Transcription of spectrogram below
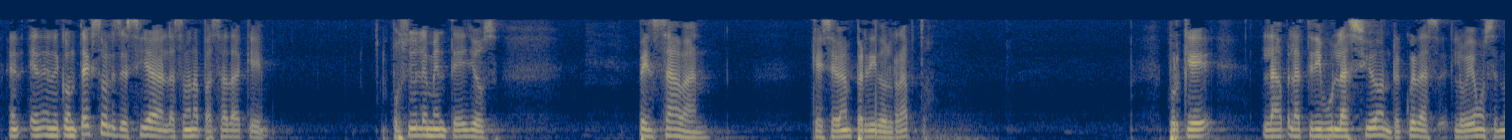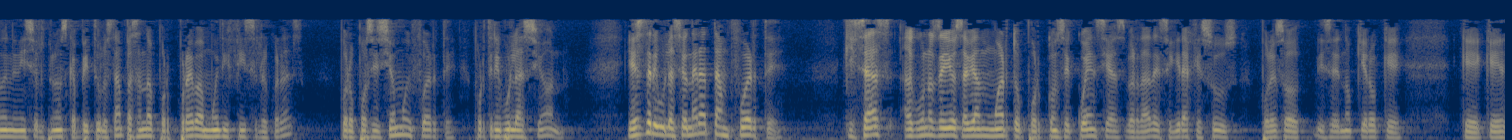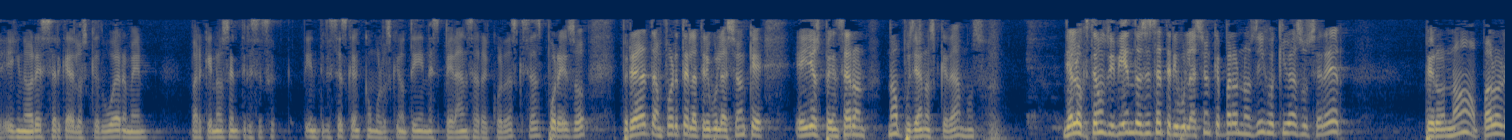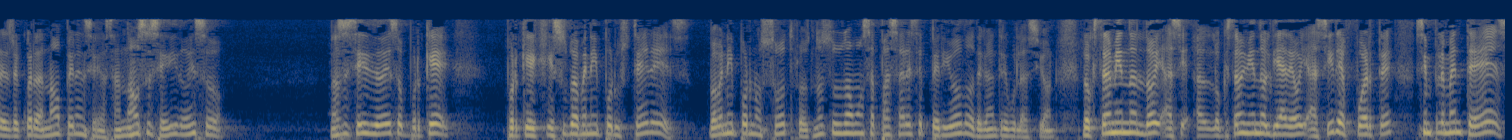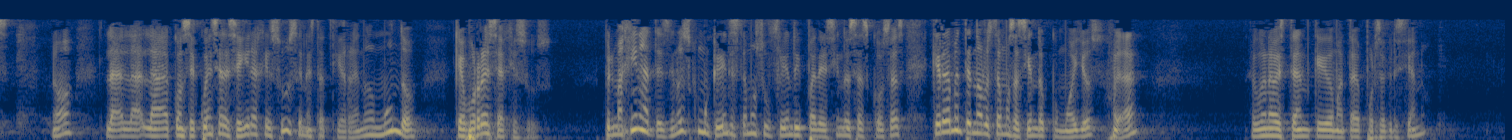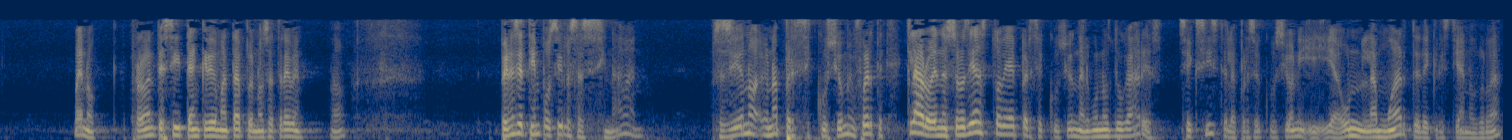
En, en, el contexto les decía la semana pasada que posiblemente ellos pensaban que se habían perdido el rapto. Porque la, tribulación, ¿recuerdas? Lo veíamos en un inicio de los primeros capítulos, están pasando por prueba muy difícil, ¿recuerdas? Por oposición muy fuerte, por tribulación. Y esa tribulación era tan fuerte. Quizás algunos de ellos habían muerto por consecuencias, ¿verdad?, de seguir a Jesús. Por eso dice, no quiero que, que, que ignores cerca de los que duermen, para que no se entristezcan como los que no tienen esperanza, ¿recuerdas? Quizás por eso, pero era tan fuerte la tribulación que ellos pensaron, no, pues ya nos quedamos. Ya lo que estamos viviendo es esta tribulación que Pablo nos dijo que iba a suceder. Pero no, Pablo les recuerda, no, espérense, no ha sucedido eso. No ha sucedido eso, ¿por qué? Porque Jesús va a venir por ustedes, va a venir por nosotros. Nosotros vamos a pasar ese periodo de gran tribulación. Lo que están viendo el, hoy, así, lo que están viviendo el día de hoy, así de fuerte, simplemente es, ¿no? La, la, la consecuencia de seguir a Jesús en esta tierra, en un mundo que aborrece a Jesús. Pero imagínate, si nosotros como creyentes estamos sufriendo y padeciendo esas cosas, que realmente no lo estamos haciendo como ellos, ¿verdad? ¿Alguna vez te han querido matar por ser cristiano? Bueno, probablemente sí te han querido matar, pero no se atreven, ¿no? Pero en ese tiempo sí los asesinaban. O sea, sí, una, persecución muy fuerte. Claro, en nuestros días todavía hay persecución en algunos lugares. Sí existe la persecución y aún la muerte de cristianos, ¿verdad?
